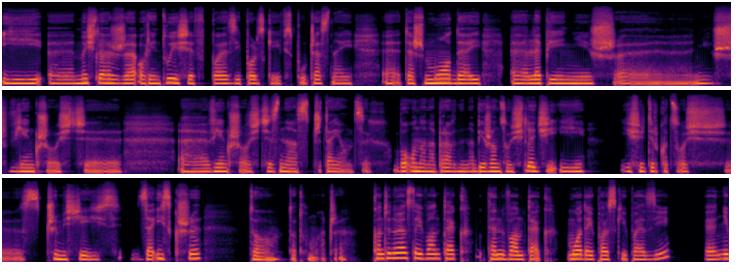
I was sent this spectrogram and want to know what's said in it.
I e, myślę, że orientuje się w poezji polskiej współczesnej, e, też młodej, lepiej niż, niż większość, większość z nas czytających, bo ona naprawdę na bieżąco śledzi i jeśli tylko coś z czymś jej zaiskrzy, to, to tłumaczy. Kontynuując ten wątek, ten wątek młodej polskiej poezji, E, nie,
